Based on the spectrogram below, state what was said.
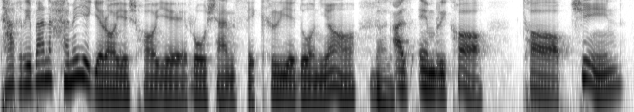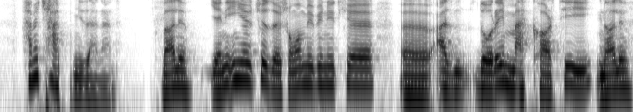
تقریبا همه گرایش های روشن فکری دنیا بله. از امریکا تا چین همه چپ می‌زنن. بله. یعنی این یه چیزه شما می‌بینید که از دوره مکارتی بله.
